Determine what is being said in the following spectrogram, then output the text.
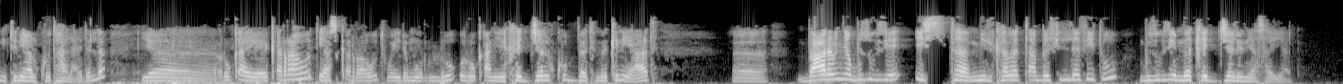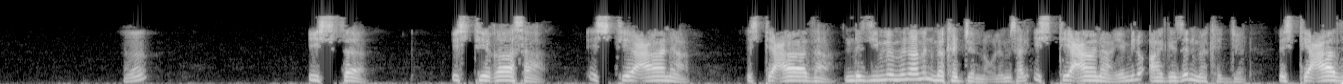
እንትን ያልኩት አለ አይደለ? የሩቃ የቀራሁት ያስቀራሁት ወይ ደግሞ ሩቃን የከጀልኩበት ምክንያት በአረብኛ ብዙ ጊዜ ኢስተ የሚል ከመጣ በፊት ለፊቱ ብዙ ጊዜ መከጀልን ያሳያል። ኢስተ ኢስቲጋሳ ኢስቲዓና استعاذة እንደዚህ ምናምን መከጀል ነው። ለምሳሌ استعانة የሚለው አገዝን መከጀል استعاذة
